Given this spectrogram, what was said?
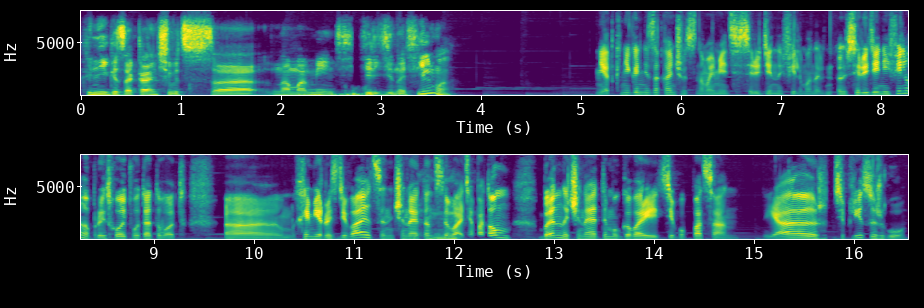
книга заканчивается на моменте середины фильма, Нет, книга не заканчивается на моменте середины фильма. На, середине фильма происходит вот это вот... э, Хэми раздевается и начинает танцевать, а потом Бен начинает ему говорить, типа, пацан, я теплицы жгу.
